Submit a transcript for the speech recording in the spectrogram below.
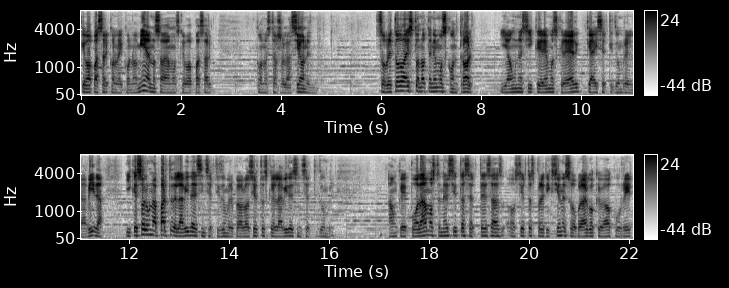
qué va a pasar con la economía, no sabemos qué va a pasar con nuestras relaciones. Sobre todo esto no tenemos control y aún así queremos creer que hay certidumbre en la vida y que solo una parte de la vida es incertidumbre, pero lo cierto es que la vida es incertidumbre. Aunque podamos tener ciertas certezas o ciertas predicciones sobre algo que va a ocurrir,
